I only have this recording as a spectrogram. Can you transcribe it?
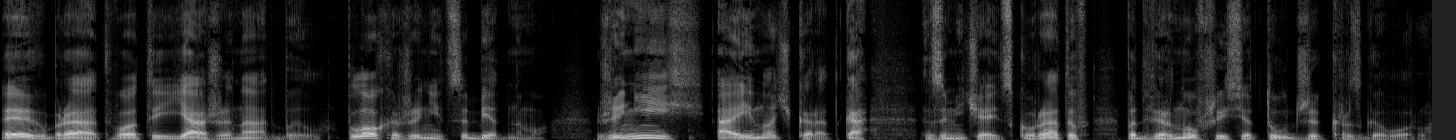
Эх, брат, вот и я женат был. Плохо жениться бедному. Женись, а и ночь коротка, замечает Скуратов, подвернувшийся тут же к разговору.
